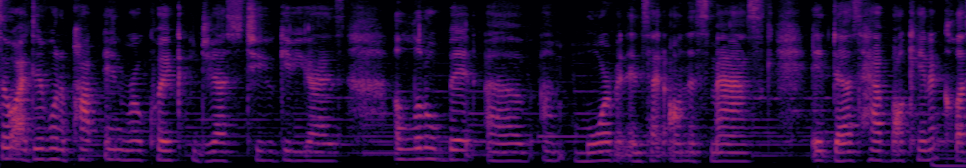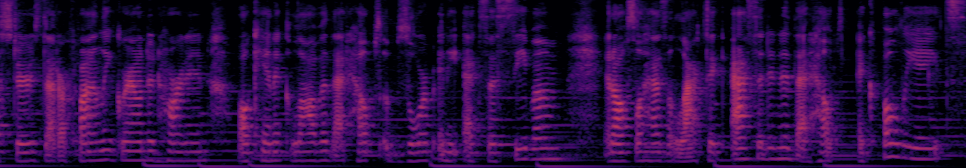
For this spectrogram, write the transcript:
so I did want to pop in real quick just to give you guys a little bit of um, more of an insight on this mask. It does have volcanic clusters that are finely ground and hardened, volcanic lava that helps absorb any excess sebum. It also has a lactic acid in it that helps exfoliates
